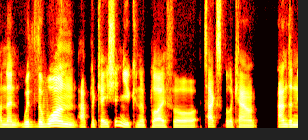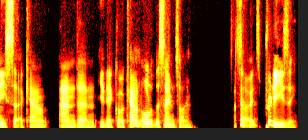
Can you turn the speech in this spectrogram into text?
and then with the one application, you can apply for a taxable account and a NISA account and an iDeCo account all at the same time. So it's pretty easy.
